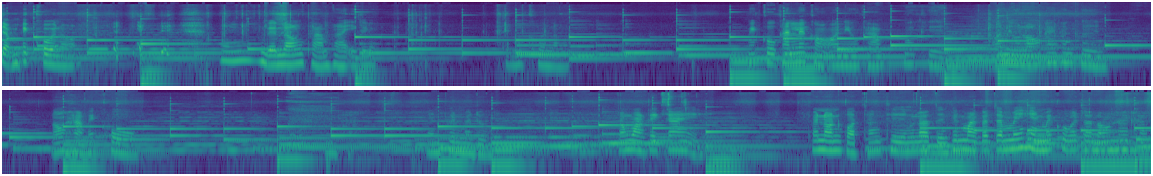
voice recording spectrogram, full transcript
จับไม่โคน้องเดี๋ยวน้องถามหาอีกลูกจับไม่โคน้องแมคโครคันแรกของออนิวครับ เมื่อคืนออนิวร้องให้ทั้งคืนร้องหาแมคโครนั่นเพื่อนมาดู ต้องวางใกล้ๆเพราะนอนกอดทั้งคืนเวลาตื่นขึ้นมาก็จะไม่เห็นแม่ครก็จะร้องไห้ครับ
